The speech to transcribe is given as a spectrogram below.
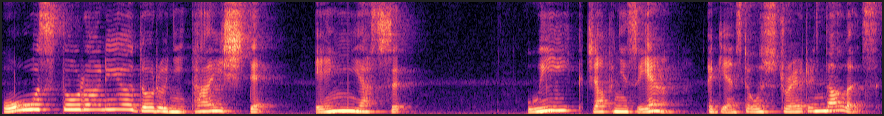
オーストラリアドルに対して円安。Weak Japanese yen against Australian dollars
